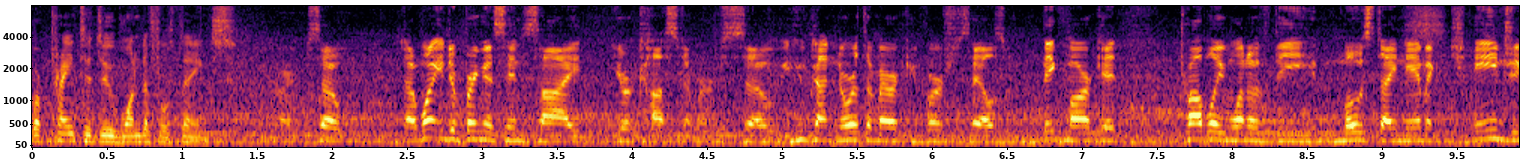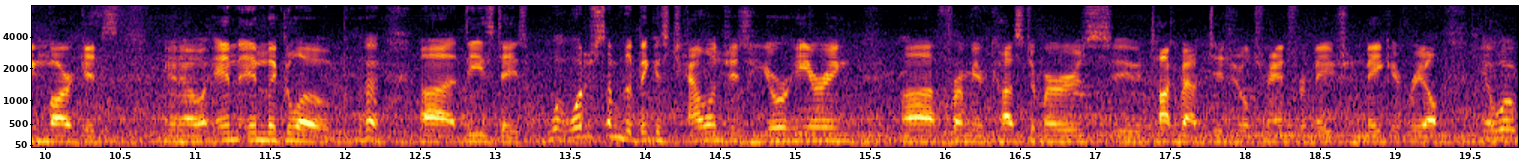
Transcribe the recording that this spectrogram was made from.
we're trying to do wonderful things. So, I want you to bring us inside your customers. So you've got North American commercial sales, big market, probably one of the most dynamic changing markets you know, in, in the globe uh, these days. What, what, are some of the biggest challenges you're hearing uh, from your customers? You talk about digital transformation, make it real. You know, what,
